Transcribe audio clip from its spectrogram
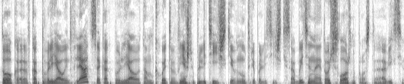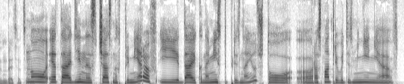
то, как повлияла инфляция, как повлияло там какой-то внешнеполитический, внутриполитический события, на это очень сложно просто объективно дать оценку. Но это один из частных примеров, и да, экономисты признают, что э, рассматривать изменения в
